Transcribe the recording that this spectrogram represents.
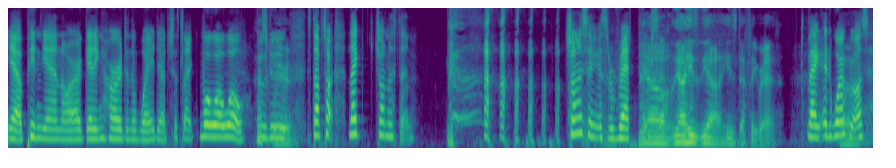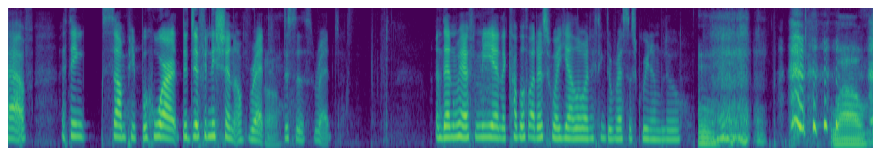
yeah, opinion or getting hurt in a way. They're just like, whoa, whoa, whoa. that's do, do. Stop talking. Like Jonathan. Jonathan is a red person. Yeah, yeah, he's yeah, he's definitely red. Like at work, we also have, I think, some people who are the definition of red. Oh. This is red. And then we have me and a couple of others who are yellow, and I think the rest is green and blue. Mm. wow.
